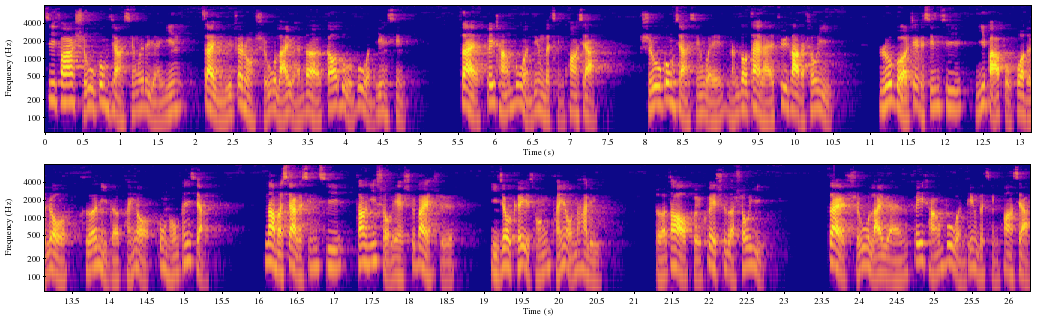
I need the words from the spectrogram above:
激发食物共享行为的原因在于这种食物来源的高度不稳定性。在非常不稳定的情况下，食物共享行为能够带来巨大的收益。如果这个星期你把捕获的肉和你的朋友共同分享，那么下个星期当你狩猎失败时，你就可以从朋友那里得到回馈式的收益。在食物来源非常不稳定的情况下，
